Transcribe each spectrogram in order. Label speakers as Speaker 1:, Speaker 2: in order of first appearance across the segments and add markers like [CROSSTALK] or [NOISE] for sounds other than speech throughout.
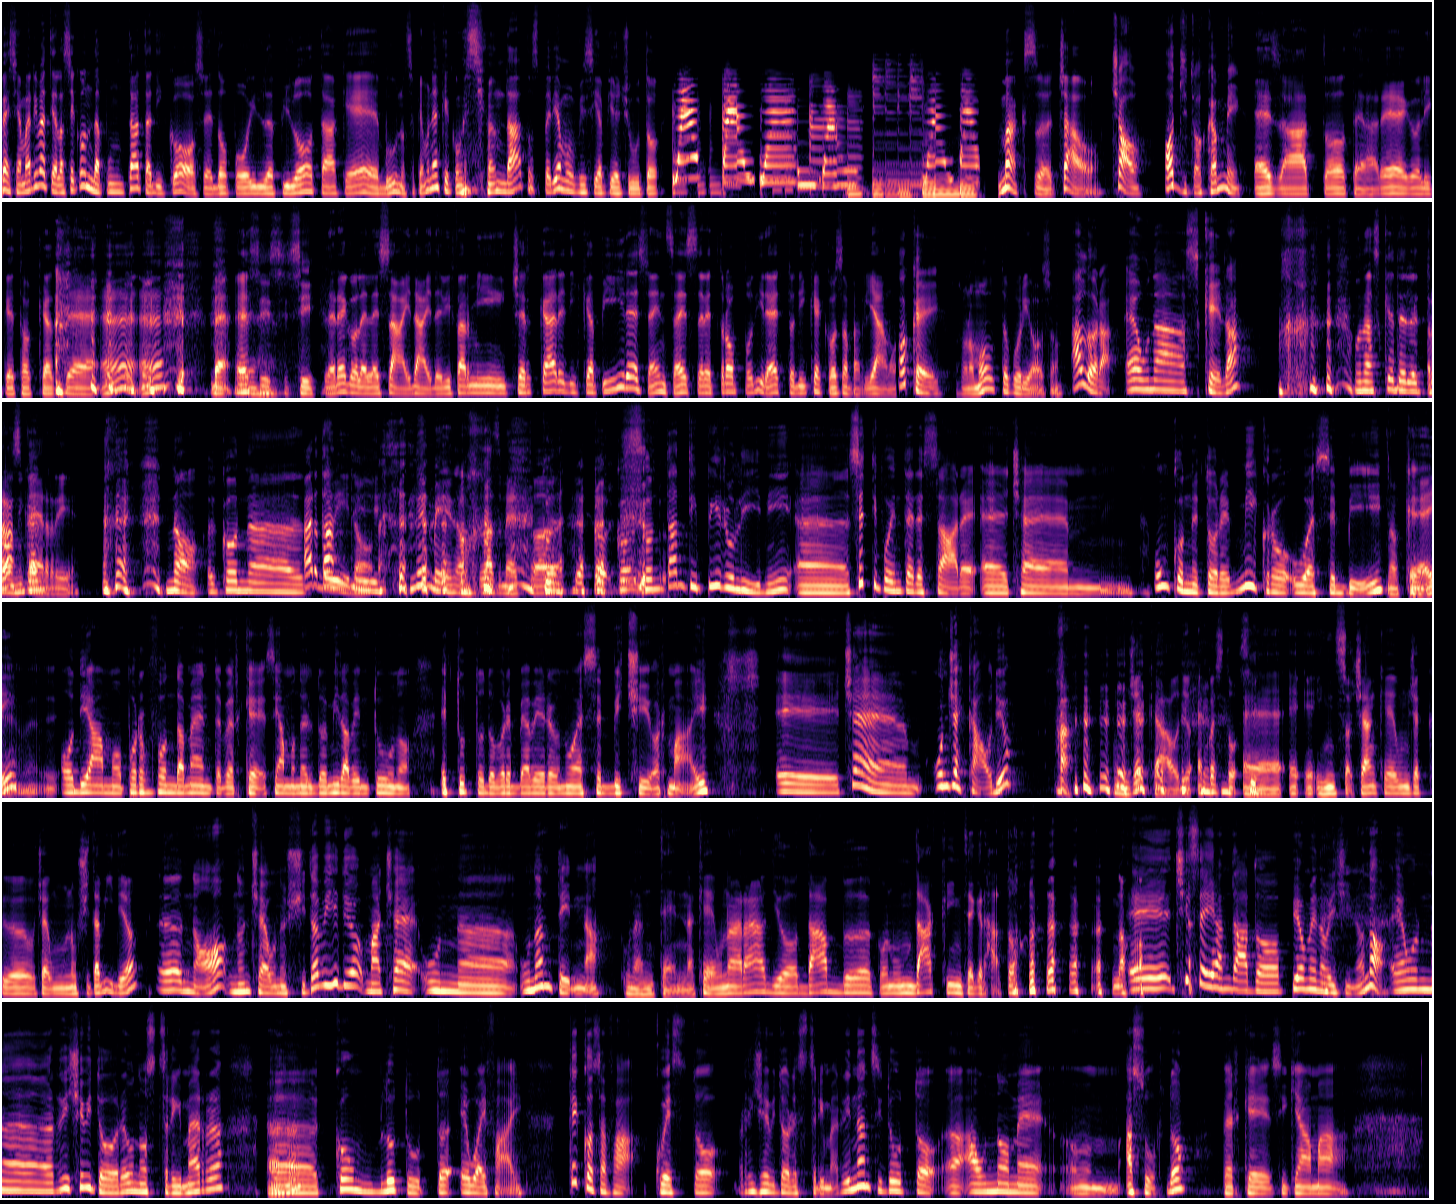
Speaker 1: Beh, siamo arrivati alla seconda puntata di cose dopo il pilota che, boh, non sappiamo neanche come [LAUGHS] sia andato, speriamo vi sia piaciuto. Max, ciao.
Speaker 2: Ciao. Oggi tocca a me.
Speaker 1: Esatto, te la regoli che tocca a te. Eh, eh? [LAUGHS]
Speaker 2: Beh, eh sì, sì, sì.
Speaker 1: Le regole le sai, dai, devi farmi cercare di capire senza essere troppo diretto di che cosa parliamo.
Speaker 2: Ok.
Speaker 1: Sono molto curioso.
Speaker 2: Allora, è una scheda, [LAUGHS] una scheda elettronica.
Speaker 1: Raspberry. [LAUGHS]
Speaker 2: no, con uh,
Speaker 1: Arduino.
Speaker 2: Tanti... [LAUGHS] nemmeno.
Speaker 1: La smetto.
Speaker 2: con, con, con, con, tanti pirulini. Uh, se ti può interessare, eh, c'è um, un connettore micro USB.
Speaker 1: Ok.
Speaker 2: Che, eh, odiamo profondamente perché siamo nel 2021 e tutto dovrebbe avere un USB-C ormai. E c'è un jack audio
Speaker 1: Ah, [LAUGHS] un jack audio. E questo sì. è, è, è in, c'è anche un jack, cioè un'uscita video?
Speaker 2: Uh, no, non c'è un'uscita video, ma c'è un, uh, un'antenna.
Speaker 1: Un'antenna che è una radio DAB con un DAC integrato. [LAUGHS]
Speaker 2: no. E ci sei andato più o meno vicino. No, è un uh, ricevitore, uno streamer uh-huh. con Bluetooth e WiFi. Che cosa fa questo ricevitore streamer? Innanzitutto uh, ha un nome um, assurdo perché si chiama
